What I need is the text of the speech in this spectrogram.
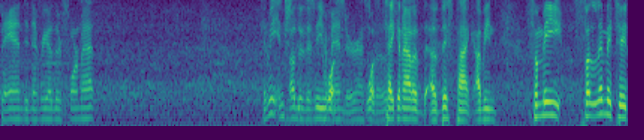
banned in every other format. Can be interested Other to see what's, Commander, what's taken out of, of this pack. I mean, for me, for limited,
